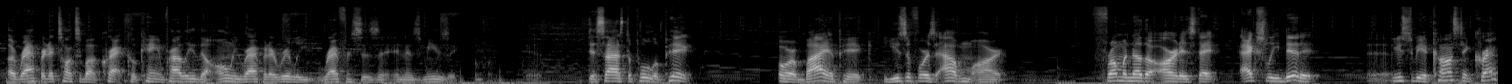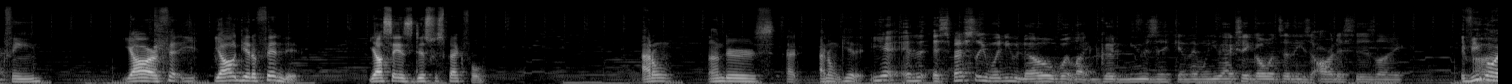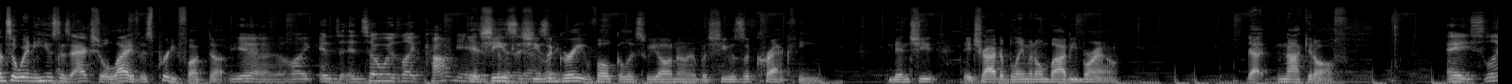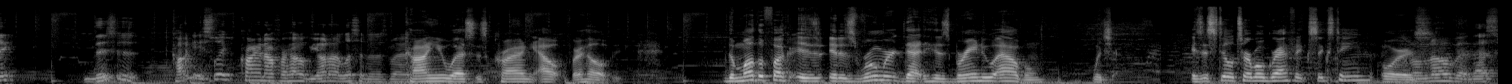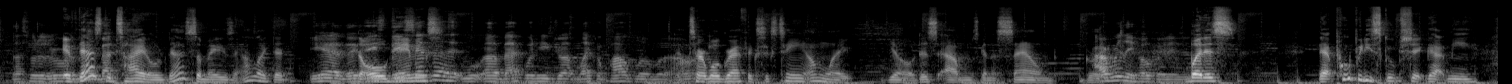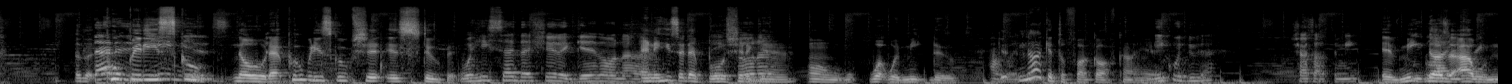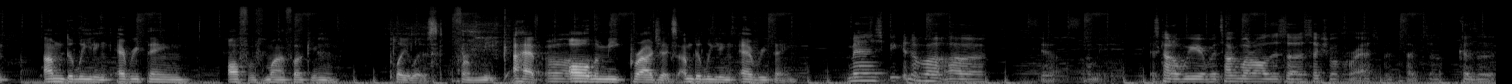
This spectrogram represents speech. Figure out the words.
a rapper that talks about crack cocaine, probably the only rapper that really references it in his music, decides to pull a pic or buy a pic, use it for his album art from another artist that actually did it. Used to be a constant crack fiend. Y'all are y'all get offended. Y'all say it's disrespectful. I don't under I, I don't get it. Yeah, and especially when you know what like good music, and then when you actually go into these artists' like If you Uh, go into Whitney Houston's actual life, it's pretty fucked up. Yeah, like and and so is like Kanye. Yeah, and shit she's that, she's a like- great vocalist. We all know that, but she was a crack fiend. And then she they tried to blame it on Bobby Brown. That knock it off. Hey, Slick, this is Kanye Slick crying out for help. Y'all not listening to this man. Kanye West is crying out for help. The motherfucker is it is rumored that his brand new album, which is it still TurboGrafx 16 or I is, don't know, but that's that's what it's rumored. if that's the back, title, that's amazing. I like that yeah, they, the they, old they said that uh, back when he dropped Life of Pablo, but I, TurboGrafx 16. I'm like, yo, this album's gonna sound great. I really hope it is. But it's that poopity scoop shit got me. That is poopity scoop. No, that poopity scoop shit is stupid. when he said that shit again on, uh, And then he said that bullshit Daytona? again on what would Meek do. Get- knock it the fuck off, Kanye. Meek would do that. Shouts out to Meek. if Meek Meek does it, I will. I'm deleting everything off of my fucking playlist from Meek. I have Oh. all the Meek projects. I'm deleting everything. Man, speaking of uh, uh yeah, I mean, it's kind of weird, but talking about all this uh, sexual harassment type stuff, because uh,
